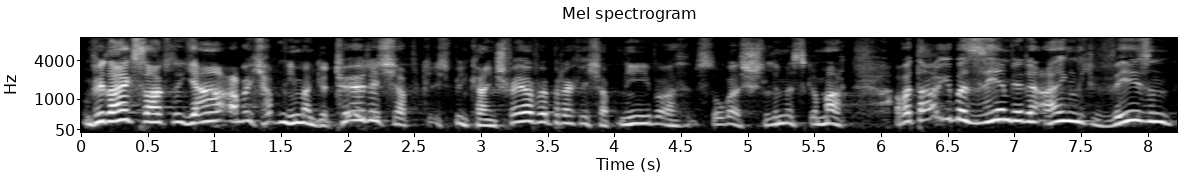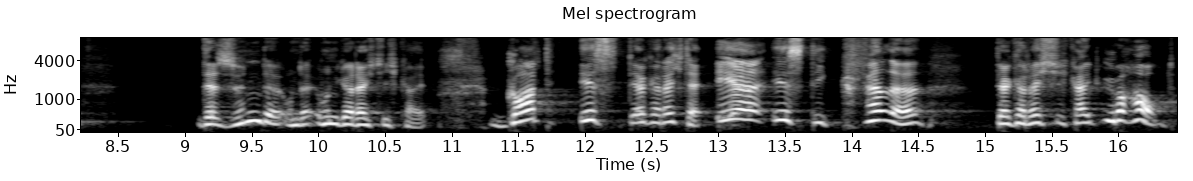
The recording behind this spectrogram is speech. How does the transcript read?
Und vielleicht sagst du, ja, aber ich habe niemanden getötet, ich, hab, ich bin kein Schwerverbrecher, ich habe nie was, so etwas Schlimmes gemacht. Aber da übersehen wir den eigentlichen Wesen der Sünde und der Ungerechtigkeit. Gott ist der Gerechte. Er ist die Quelle der Gerechtigkeit überhaupt.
